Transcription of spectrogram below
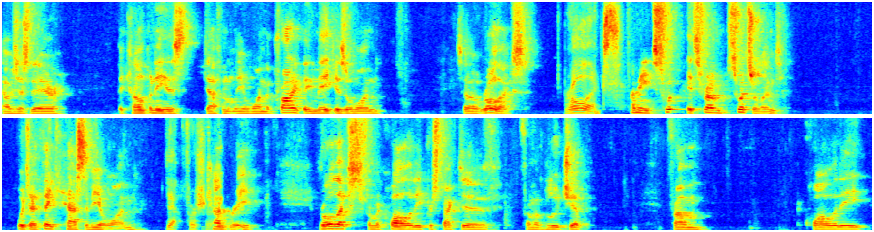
I was just there. The company is definitely a one. The product they make is a one. So Rolex. Rolex. I mean, it's from Switzerland which I think has to be a one. Yeah, for sure. Country. Rolex, from a quality perspective, from a blue chip, from quality,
